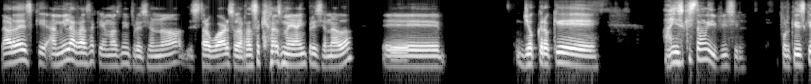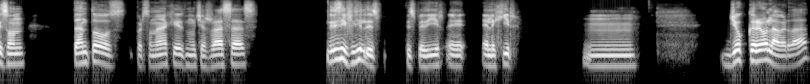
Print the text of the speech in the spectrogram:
La verdad es que a mí la raza que más me impresionó de Star Wars o la raza que más me ha impresionado, eh, yo creo que Ay, es que está muy difícil, porque es que son tantos personajes, muchas razas. Es difícil despedir, eh, elegir. Mm, yo creo, la verdad,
